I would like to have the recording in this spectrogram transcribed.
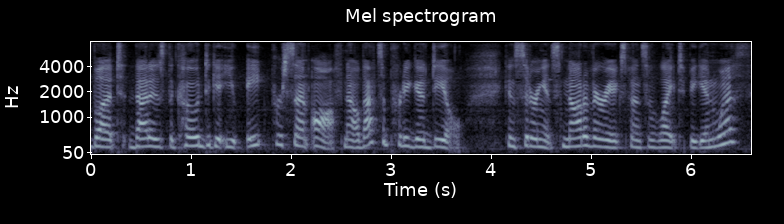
but that is the code to get you 8% off. Now that's a pretty good deal, considering it's not a very expensive light to begin with,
